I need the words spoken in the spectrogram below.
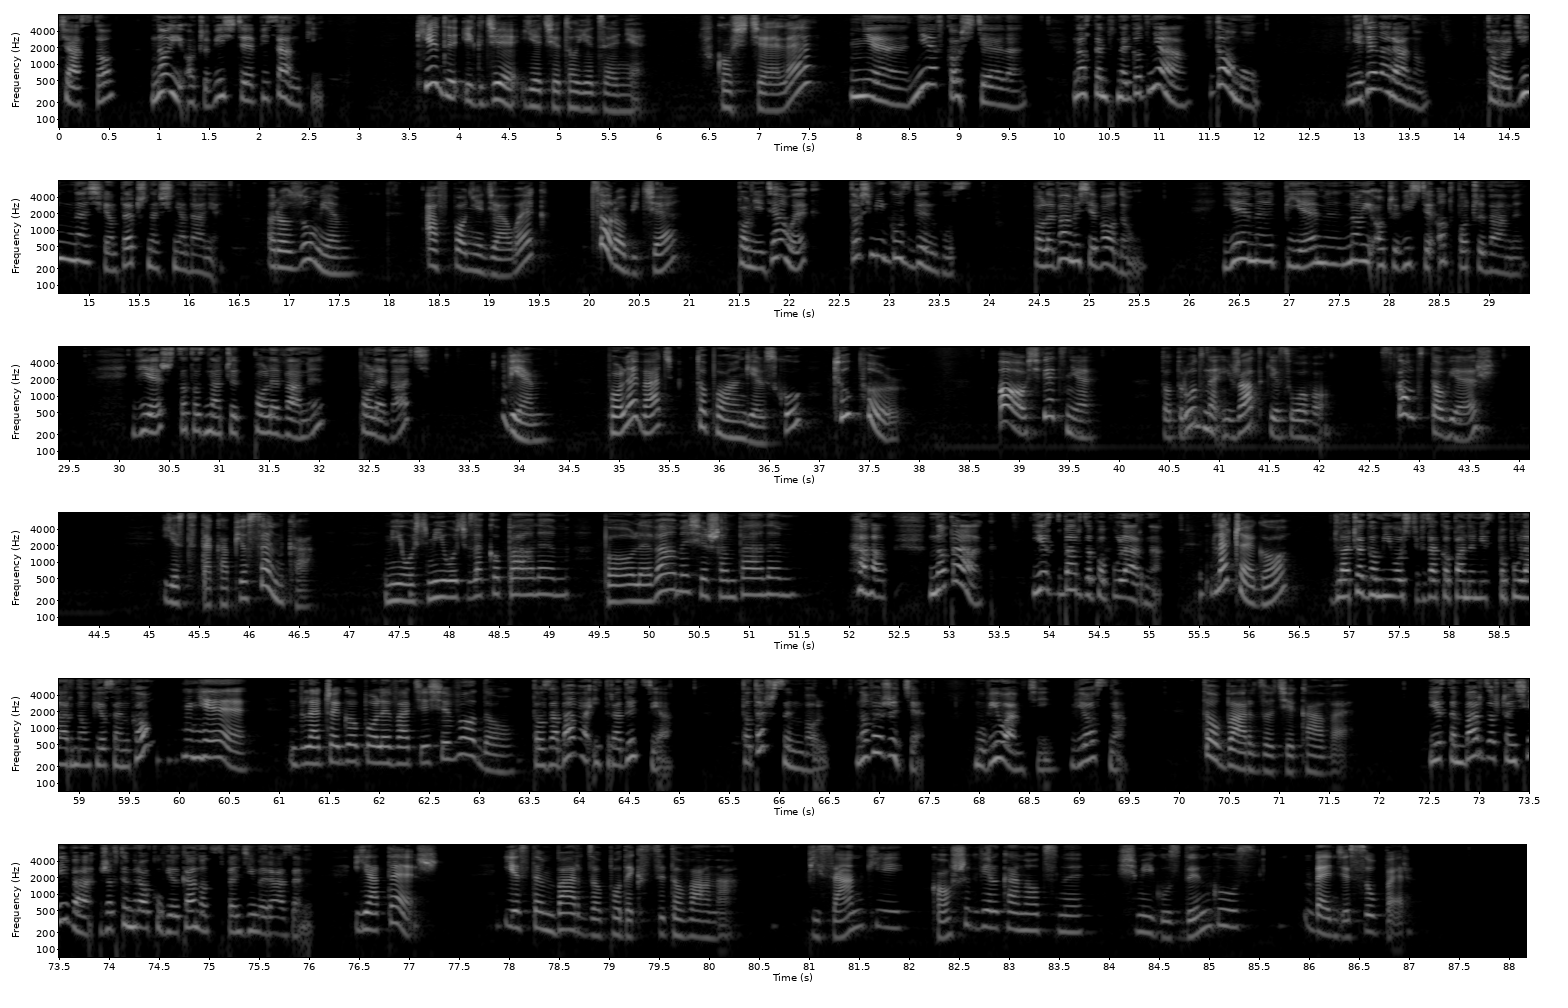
ciasto, no i oczywiście pisanki. Kiedy i gdzie jecie to jedzenie? W kościele? Nie, nie w kościele. Następnego dnia, w domu. W niedzielę rano. To rodzinne, świąteczne śniadanie. Rozumiem. A w poniedziałek? Co robicie? Poniedziałek to śmigus dyngus. Polewamy się wodą. Jemy, pijemy, no i oczywiście odpoczywamy. Wiesz, co to znaczy polewamy? Polewać? Wiem. Polewać to po angielsku to pour. O, świetnie! To trudne i rzadkie słowo. Skąd to wiesz? Jest taka piosenka. Miłość, miłość w Zakopanem, polewamy się szampanem. Haha, no tak, jest bardzo popularna. Dlaczego? Dlaczego miłość w Zakopanem jest popularną piosenką? Nie. Dlaczego polewacie się wodą? To zabawa i tradycja. To też symbol. Nowe życie. Mówiłam ci, wiosna. To bardzo ciekawe. Jestem bardzo szczęśliwa, że w tym roku Wielkanoc spędzimy razem. Ja też. Jestem bardzo podekscytowana. Pisanki, koszyk wielkanocny, śmigus dyngus. Będzie super.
